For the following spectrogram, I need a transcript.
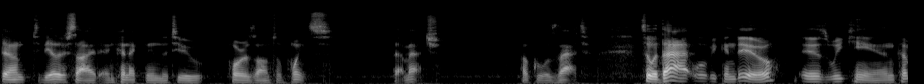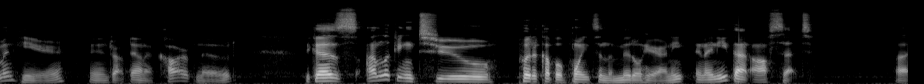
down to the other side and connecting the two horizontal points that match. How cool is that? So with that, what we can do is we can come in here and drop down a carve node because I'm looking to put a couple points in the middle here. I need, and I need that offset uh,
